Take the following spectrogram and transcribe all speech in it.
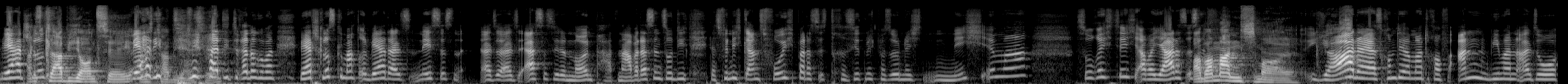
wer hat Alles Schluss klar, Beyoncé. Wer alles hat, die, klar, Beyoncé. wer hat die Trennung gemacht? Wer hat Schluss gemacht und wer hat als nächstes, also als erstes wieder einen neuen Partner? Aber das sind so die, das finde ich ganz furchtbar. Das interessiert mich persönlich nicht immer so richtig. Aber ja, das ist. aber manchmal. ja, naja, es kommt ja immer drauf an, wie man also,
